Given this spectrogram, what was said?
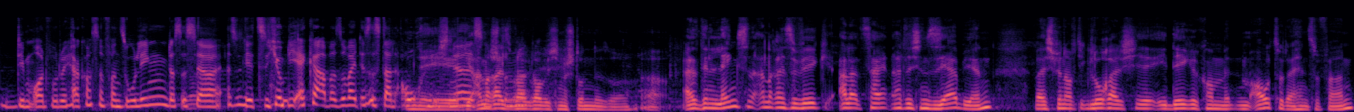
dem Ort, wo du herkommst, von Solingen. Das ist ja. ja, also jetzt nicht um die Ecke, aber so weit ist es dann auch nee, nicht. Ne? Die Anreise war, glaube ich, eine Stunde so. Ja. Also den längsten Anreiseweg aller Zeiten hatte ich in Serbien, weil ich bin auf die glorreiche Idee gekommen, mit einem Auto dahin zu fahren.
